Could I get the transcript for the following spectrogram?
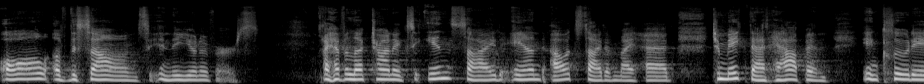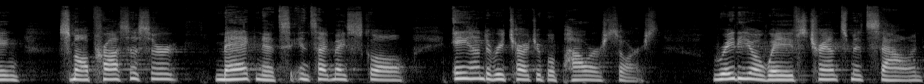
all of the sounds in the universe. I have electronics inside and outside of my head to make that happen, including small processor, magnets inside my skull, and a rechargeable power source. Radio waves transmit sound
